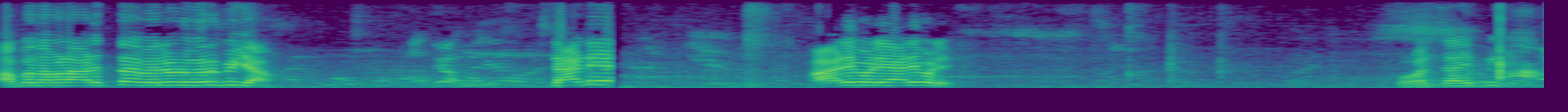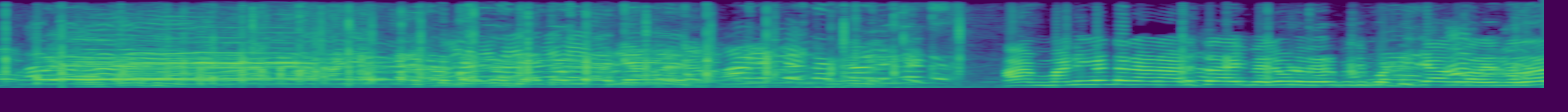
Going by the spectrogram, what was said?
അപ്പൊ നമ്മൾ അടുത്ത ബലൂൺ വെറുപ്പിക്കാം സ്റ്റാർട്ട് ചെയ്യാം. അടിപൊളി അടിപൊളി. പ്രോത്സാഹിപ്പിക്കും. മണികണ്ഠനാണ് അടുത്തതായി ബലൂൺ വേർപ്പിച്ച് പൊട്ടിക്കാന്ന് പറയുന്നത്.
